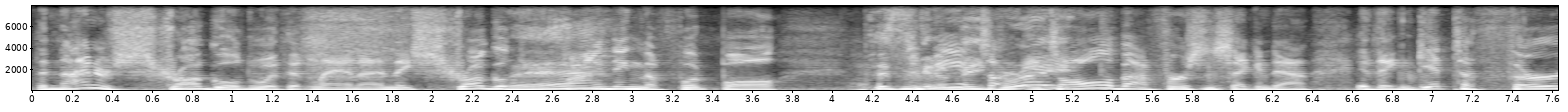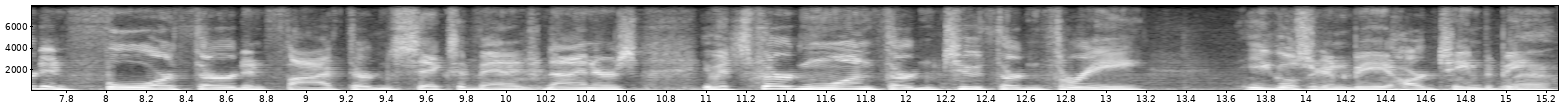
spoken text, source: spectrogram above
The Niners struggled with Atlanta, and they struggled Yeah. finding the football. This is gonna be it's, great. It's all about first and second down. If they can get to third and four, third and five, third and six, advantage Niners. If it's third and one, third and two, third and three, Eagles are going to be a hard team to beat. Yeah.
